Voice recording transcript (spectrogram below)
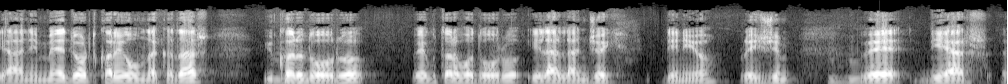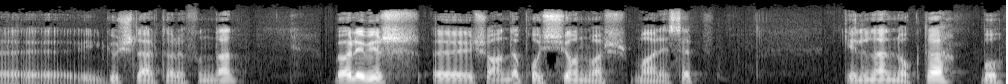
yani M4 karayoluna kadar yukarı doğru ve bu tarafa doğru ilerlenecek deniyor rejim ve diğer e, güçler tarafından. Böyle bir e, şu anda pozisyon var maalesef. Gelinen nokta bu.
